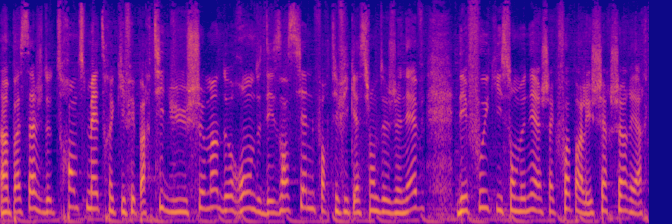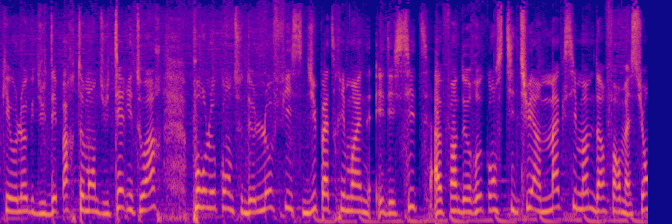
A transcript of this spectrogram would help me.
Un passage de 30 mètres qui fait partie du chemin de ronde des anciennes fortifications de Genève. Des fouilles qui sont menées à chaque fois par les chercheurs et archéologues du département du territoire pour le compte de du patrimoine et des sites afin de reconstituer un maximum d'informations,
